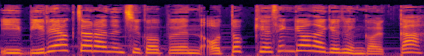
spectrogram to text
이 미래학자라는 직업은 어떻게 생겨나게 된 걸까?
